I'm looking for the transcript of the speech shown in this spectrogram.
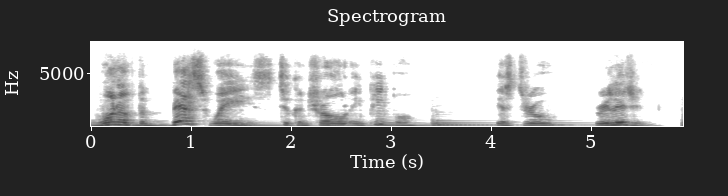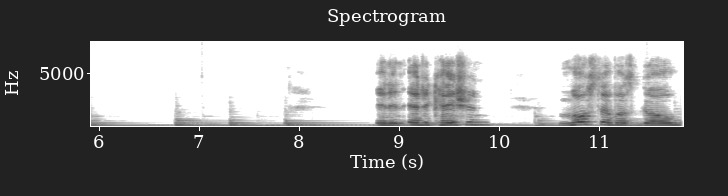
One of the best ways to control a people is through religion. And in education, most of us go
